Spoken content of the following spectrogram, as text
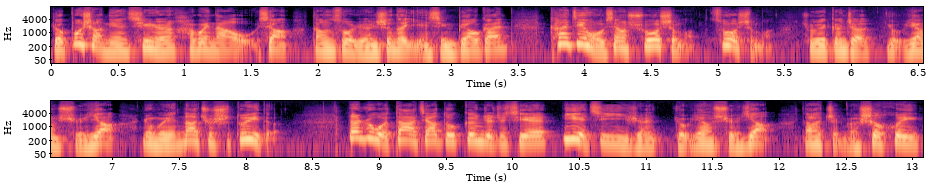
有不少年轻人还会拿偶像当做人生的言行标杆，看见偶像说什么做什么，就会跟着有样学样，认为那就是对的。那如果大家都跟着这些劣迹艺人有样学样，那整个社会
